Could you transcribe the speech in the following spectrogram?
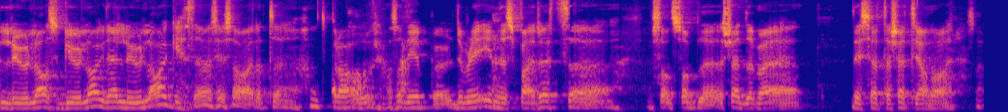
Lulas gulag. Det er lulag. Det synes jeg var et, eh, et bra ord. Altså de, de blir innesperret, eh, sånn som det skjedde med disse etter 6. januar. Så.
